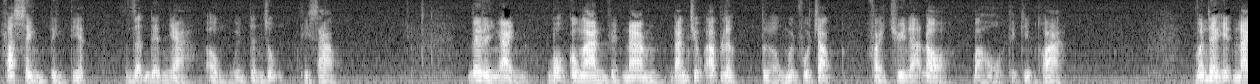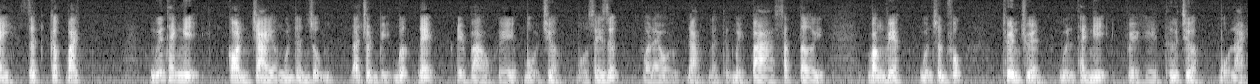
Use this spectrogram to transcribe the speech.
phát sinh tình tiết dẫn đến nhà ông Nguyễn Tấn Dũng thì sao? Đây là hình ảnh Bộ Công an Việt Nam đang chịu áp lực từ ông Nguyễn Phú Trọng phải truy nã đỏ bà Hồ Thị Kim Thoa. Vấn đề hiện nay rất cấp bách. Nguyễn Thanh Nghị, con trai ông Nguyễn Tấn Dũng đã chuẩn bị bước đệm để vào ghế Bộ trưởng Bộ Xây dựng và Đại hội Đảng lần thứ 13 sắp tới bằng việc Nguyễn Xuân Phúc thuyên chuyển Nguyễn Thanh Nghị về ghế Thứ trưởng Bộ này.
